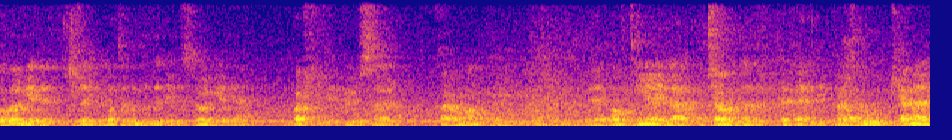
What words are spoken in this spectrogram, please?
o bölgede, özellikle Batı Burdu dediğimiz bölgede başlayacak Gülsar, Karamanköy, e, Altınyayla, Çavdır, Tefelli, Karamanköy, Kemer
